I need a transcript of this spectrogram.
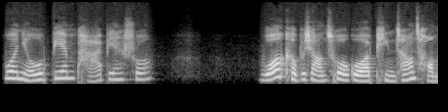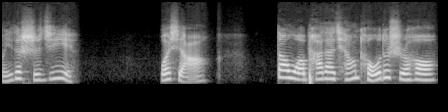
蜗牛边爬边说：“我可不想错过品尝草莓的时机。我想，当我爬到墙头的时候，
